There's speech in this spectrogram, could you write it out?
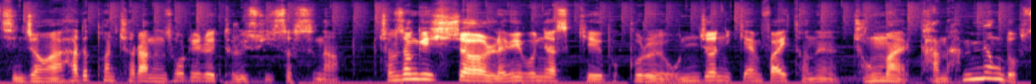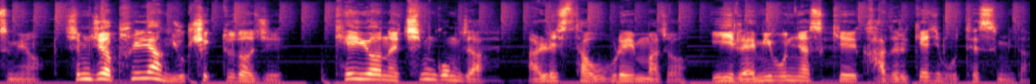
진정한 하드펀처라는 소리를 들을 수 있었으나 전성기 시절 레미 본야스키의 복부를 온전히 깬 파이터는 정말 단 한 명도 없으며 심지어 풀량 육식 두더지 K1의 침공자 알리스타 오브레인마저 이 레미 본야스키의 가드를 깨지 못했습니다.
